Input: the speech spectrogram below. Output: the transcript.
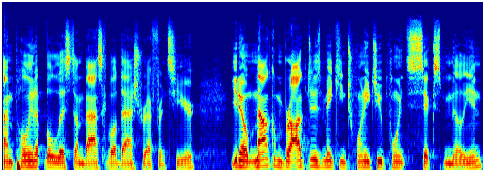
I'm pulling up the list on basketball dash reference here. You know, Malcolm Brogdon is making 22.6 million.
